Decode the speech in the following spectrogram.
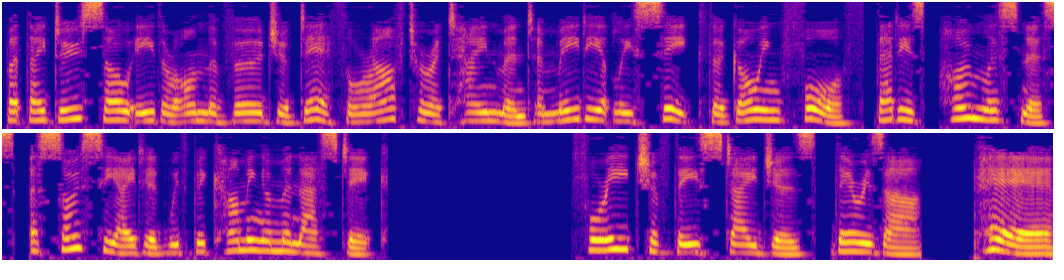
but they do so either on the verge of death or after attainment immediately seek the going forth that is, homelessness, associated with becoming a monastic. For each of these stages, there is a pair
